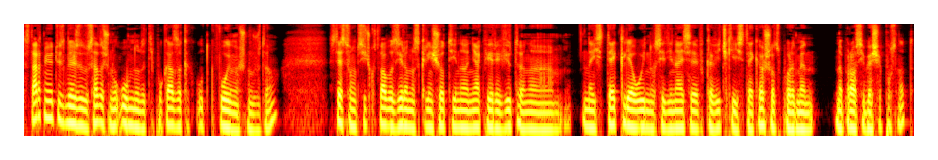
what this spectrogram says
старт менюто изглежда достатъчно умно да ти показва как, от какво имаш нужда. Естествено, всичко това базира на скриншоти на някакви ревюта на, на изтеклия Windows 11 в кавички изтека, защото според мен направо си беше пуснат.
